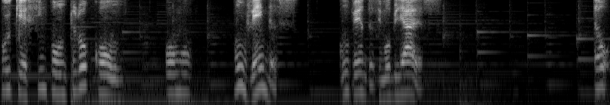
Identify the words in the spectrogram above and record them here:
Porque se encontrou com como com vendas com vendas imobiliárias. Então,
